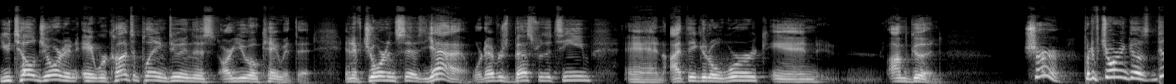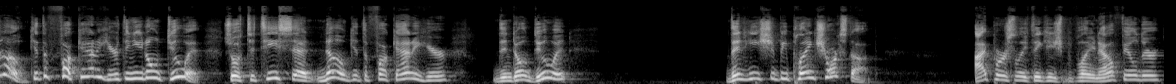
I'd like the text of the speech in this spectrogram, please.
you tell Jordan, hey, we're contemplating doing this. Are you okay with it? And if Jordan says, yeah, whatever's best for the team, and I think it'll work, and I'm good. Sure. But if Jordan goes, no, get the fuck out of here, then you don't do it. So if Tatis said, no, get the fuck out of here, then don't do it, then he should be playing shortstop. I personally think he should be playing outfielder.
